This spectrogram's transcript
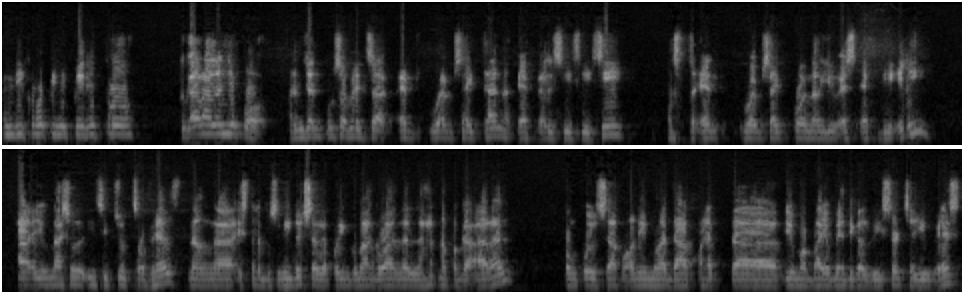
hindi ko pinipilit to. Pag-aralan niyo po, andyan po sa website, website yan ng FLCCC, sa website po ng USFDA, ah, yung National Institutes of Health ng ah, Estados Unidos, sila po yung gumagawa ng lahat ng pag-aaral tungkol sa kung ano yung mga dapat, ah, yung mga biomedical research sa US.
